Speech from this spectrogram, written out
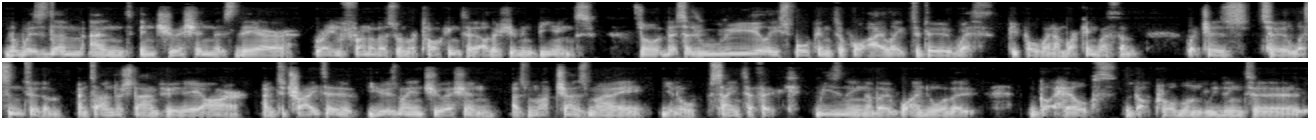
the wisdom and intuition that's there right in front of us when we're talking to other human beings. So this has really spoken to what I like to do with people when I'm working with them, which is to listen to them and to understand who they are and to try to use my intuition as much as my, you know, scientific reasoning about what I know about gut health, gut problems leading to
